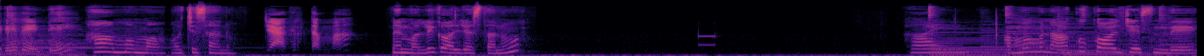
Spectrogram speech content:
చేరేవేంటే హా అమ్మమ్మ వచ్చేసాను. జాగ్రత్త అమ్మా నేను మళ్ళీ కాల్ చేస్తాను. హాయ్. అమ్మమ్మ నాకు కాల్ చేసిందే.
